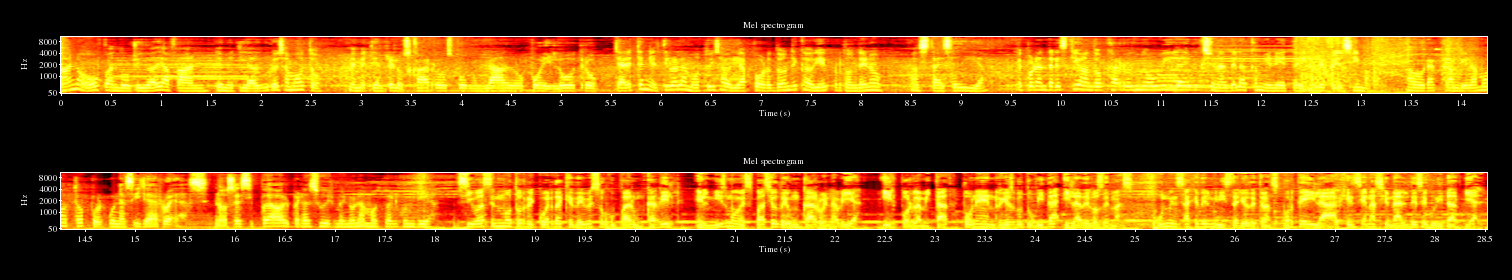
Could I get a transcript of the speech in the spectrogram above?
Ah, no, cuando yo iba de afán, le metía duro esa moto. Me metía entre los carros, por un lado, por el otro. Ya le tenía el tiro a la moto y sabía por dónde cabía y por dónde no. Hasta ese día. Que por andar esquivando carros no vi la direccional de la camioneta y le fui encima. Ahora cambié la moto por una silla de ruedas. No sé si pueda volver a subirme en una moto algún día. Si vas en moto, recuerda que debes ocupar un carril, el mismo espacio de un carro en la vía. Ir por la mitad pone en riesgo tu vida y la de los demás. Un mensaje del Ministerio de Transporte y la Agencia Nacional de Seguridad Vial.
